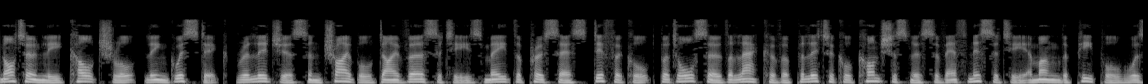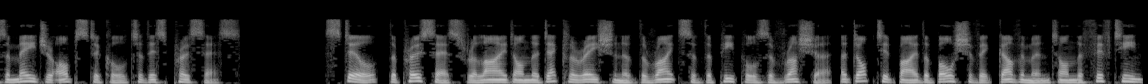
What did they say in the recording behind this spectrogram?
Not only cultural, linguistic, religious and tribal diversities made the process difficult but also the lack of a political consciousness of ethnicity among the people was a major obstacle to this process. Still, the process relied on the Declaration of the Rights of the Peoples of Russia, adopted by the Bolshevik government on 15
